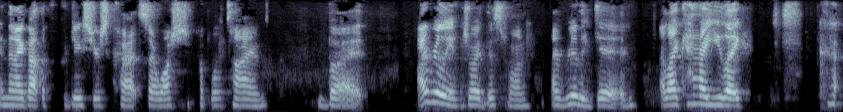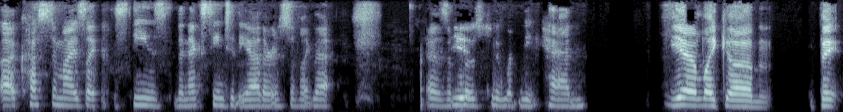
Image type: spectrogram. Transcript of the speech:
and then I got the producer's cut, so I watched it a couple of times. But I really enjoyed this one. I really did. I like how you like uh, customize like the scenes, the next scene to the other, and stuff like that, as Yeah. opposed to what we had. Yeah, like um th-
